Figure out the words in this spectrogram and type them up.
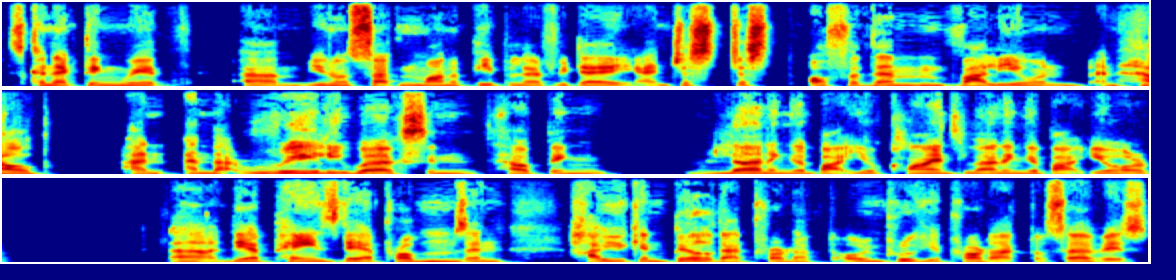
It's connecting with um, you know a certain amount of people every day, and just just offer them value and and help, and and that really works in helping learning about your clients, learning about your uh, their pains, their problems, and how you can build that product or improve your product or service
